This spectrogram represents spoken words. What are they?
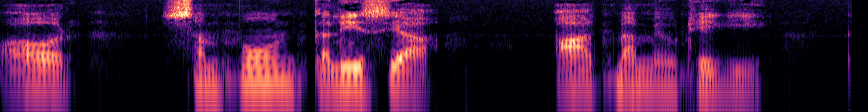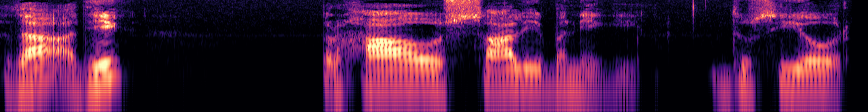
और संपूर्ण कलीसिया आत्मा में उठेगी तथा अधिक प्रभावशाली बनेगी। दूसरी ओर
